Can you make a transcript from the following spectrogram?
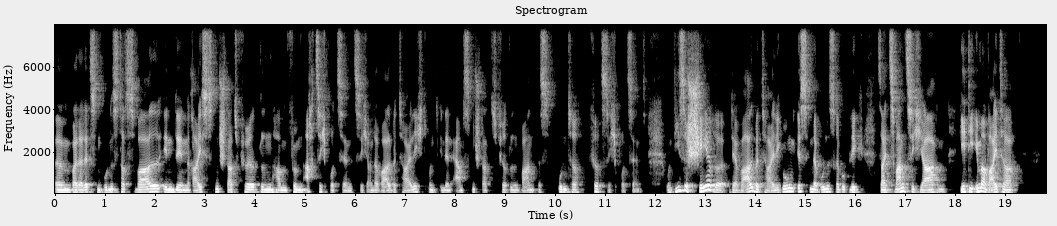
Ähm, bei der letzten Bundestagswahl in den reichsten Stadtvierteln haben 85 Prozent sich an der Wahl beteiligt und in den ärmsten Stadtvierteln waren es unter 40 Prozent. Und diese Schere der Wahlbeteiligung ist in der Bundesrepublik seit 20 Jahren, geht die immer weiter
